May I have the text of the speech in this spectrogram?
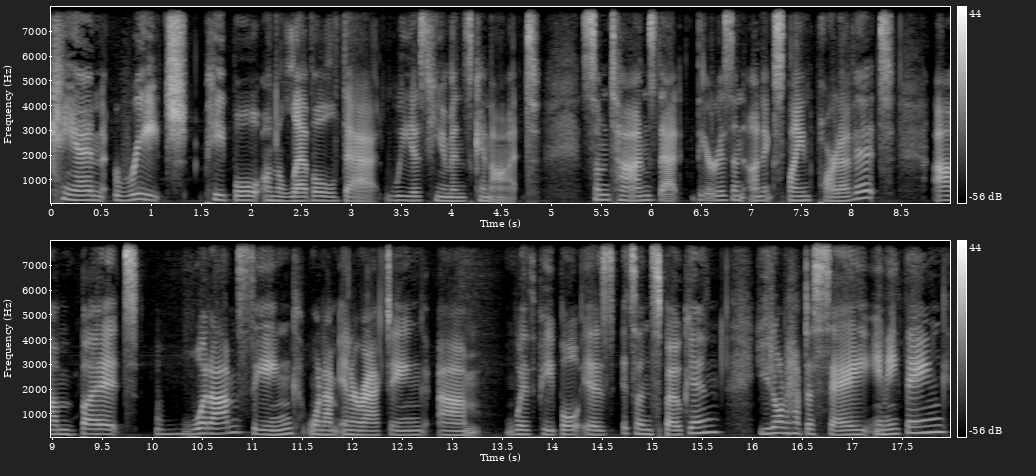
can reach people on a level that we as humans cannot. Sometimes that there is an unexplained part of it. Um, but what I'm seeing when I'm interacting um, with people is it's unspoken. You don't have to say anything,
